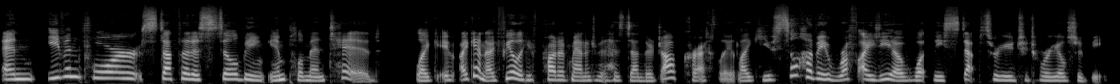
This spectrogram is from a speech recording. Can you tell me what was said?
and even for stuff that is still being implemented, like if, again, I feel like if product management has done their job correctly, like you still have a rough idea of what these steps for your tutorial should be.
